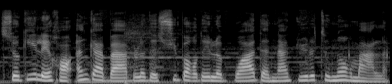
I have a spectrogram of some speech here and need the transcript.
ce qui les rend incapables de supporter le poids d'un adulte normal.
